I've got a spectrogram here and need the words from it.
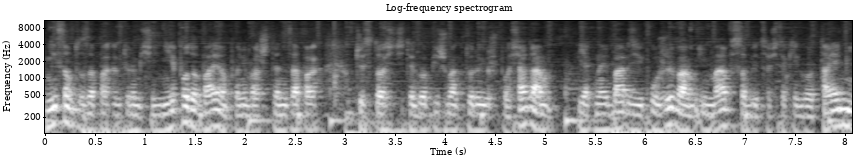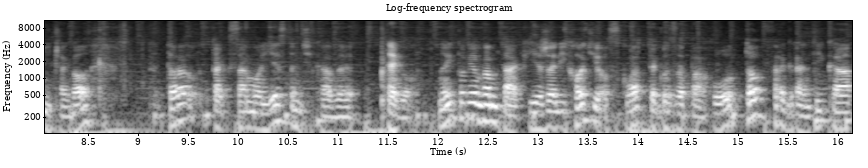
Nie są to zapachy, które mi się nie podobają, ponieważ ten zapach czystości tego piżma, który już posiadam, jak najbardziej używam i ma w sobie coś takiego tajemniczego, to tak samo jestem ciekawy tego. No i powiem Wam tak, jeżeli chodzi o skład tego zapachu, to Fragrantica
